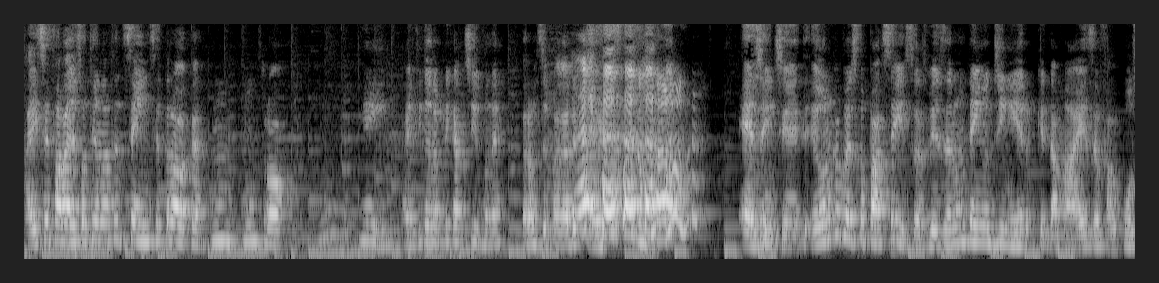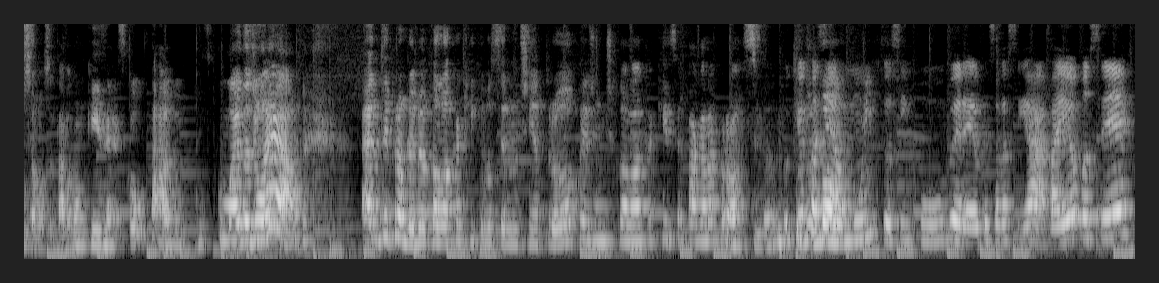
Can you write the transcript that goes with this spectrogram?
Aí você fala, ah, eu só tenho nota de 100, você troca? Hum, não troco. Hum, e aí? Aí fica no aplicativo, né? Pra você pagar depois. é, gente, é, a única coisa que eu passo é isso. Às vezes eu não tenho dinheiro, porque dá mais. Eu falo, poxa, você tava com 15 reais contado. Com moeda de um real. Aí não tem problema, eu coloco aqui que você não tinha troco e a gente coloca aqui e você paga na próxima. O que eu Tudo fazia bom. muito, assim, com o Uber, é eu pensava assim, ah, vai eu, você,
